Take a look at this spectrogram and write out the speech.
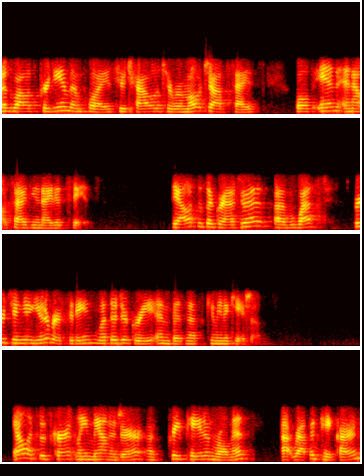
as well as per diem employees who travel to remote job sites both in and outside the United States. Dallas is a graduate of West Virginia University with a degree in business communications. Alex is currently manager of prepaid enrollment at Rapid Pay Card.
